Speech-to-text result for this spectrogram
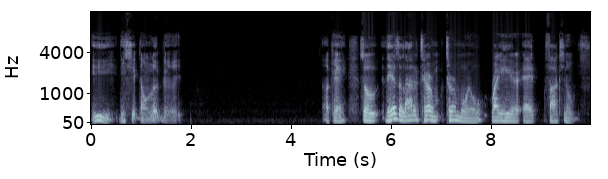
"Ee, this shit don't look good." Okay, so there's a lot of turmoil right here at Fox News.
